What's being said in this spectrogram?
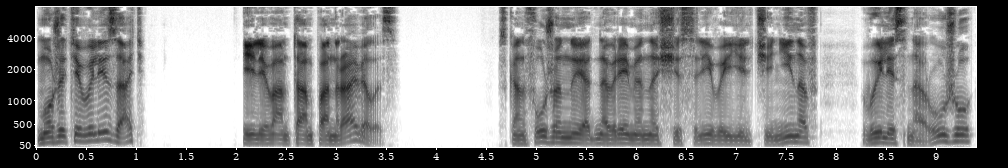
можете вылезать? Или вам там понравилось?» сконфуженный одновременно счастливый Ельчининов вылез наружу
